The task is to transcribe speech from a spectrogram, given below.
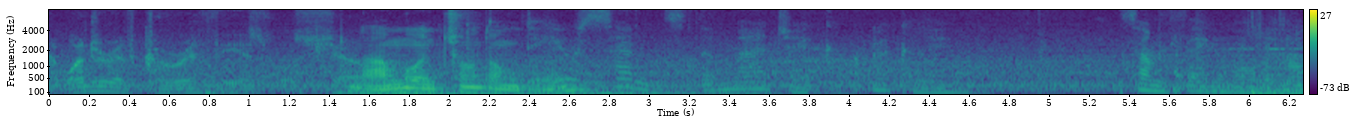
I wonder if Corypheus will show. 나무 은총 덩굴 Do you sense the magic crackling? Something more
